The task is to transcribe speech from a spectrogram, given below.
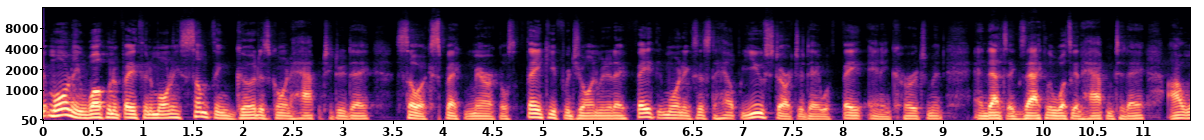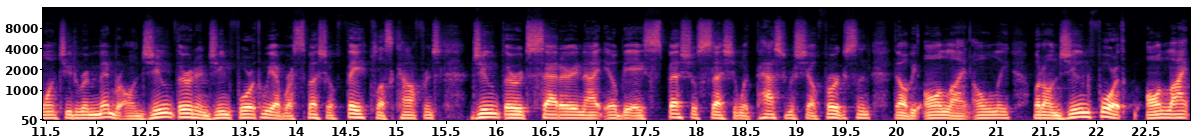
Good morning. Welcome to Faith in the Morning. Something good is going to happen to you today, so expect miracles. Thank you for joining me today. Faith in the Morning exists to help you start your day with faith and encouragement, and that's exactly what's going to happen today. I want you to remember on June 3rd and June 4th, we have our special Faith Plus conference. June 3rd, Saturday night, it'll be a special session with Pastor Michelle Ferguson. That'll be online only. But on June 4th, online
